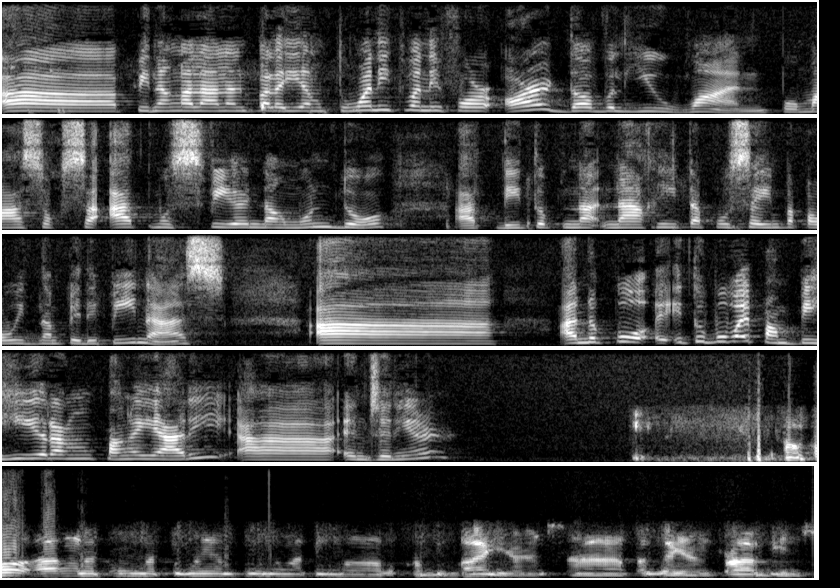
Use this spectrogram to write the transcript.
ah, pinangalanan pala yung 2024 RW1 pumasok sa atmosphere ng mundo at dito na, nakita po sa impapawid ng Pilipinas. Ah, ano po, ito po ba pambihirang pangyayari, ah, engineer? Ako, ang natung natungayan po ng ating mga kababayan sa Cagayan Province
